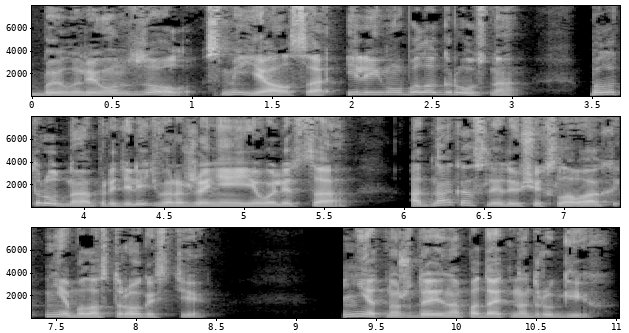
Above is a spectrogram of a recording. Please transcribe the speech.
Был ли он зол, смеялся или ему было грустно? Было трудно определить выражение его лица, однако в следующих словах не было строгости. Нет нужды нападать на других.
